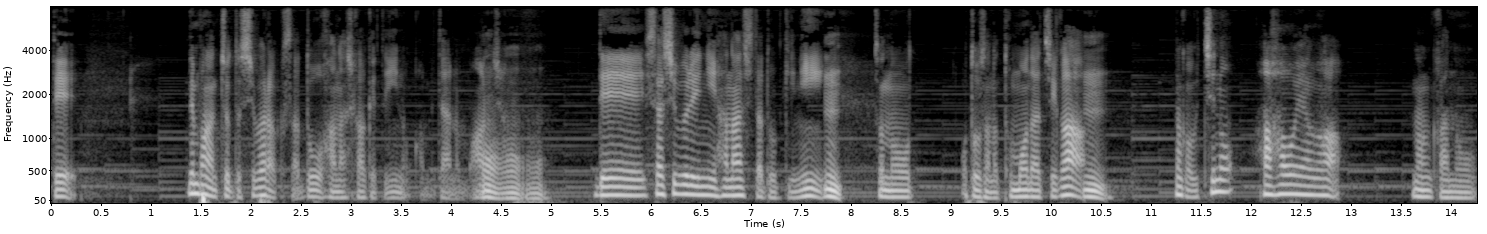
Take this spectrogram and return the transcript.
て、で、まあちょっとしばらくさ、どう話しかけていいのかみたいなのもあるじゃん。うんうんで、久しぶりに話した時に、うんそのお父さんの友達が、うん。なんかうちの母親が、なんかあの、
